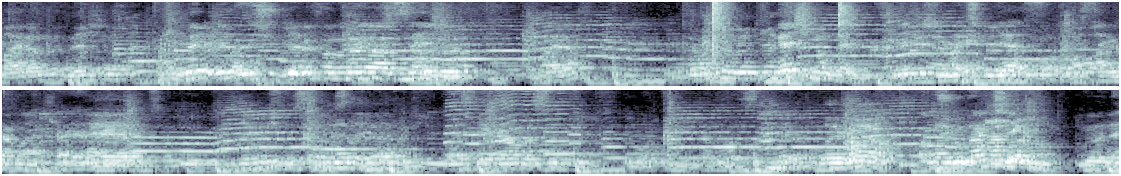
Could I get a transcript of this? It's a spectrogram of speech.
Bayramda National Hadi şu telefonunu yazsın. Bayram Yavaş yavaş yavaş. National Day. Yes. Instagram hikaye. Ee, yapacağım sana. 23 Nisan sayıları. Instagram yap. Bak şuradan çek böyle.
